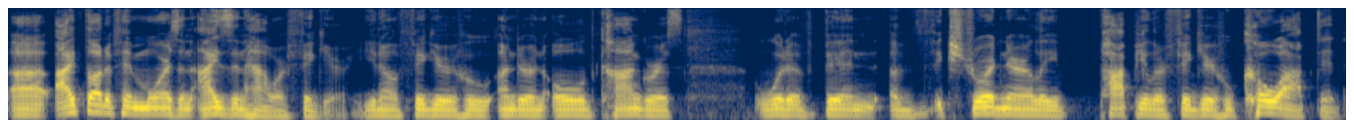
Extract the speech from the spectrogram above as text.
Uh, I thought of him more as an Eisenhower figure, you know, a figure who, under an old Congress, would have been an extraordinarily popular figure who co-opted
